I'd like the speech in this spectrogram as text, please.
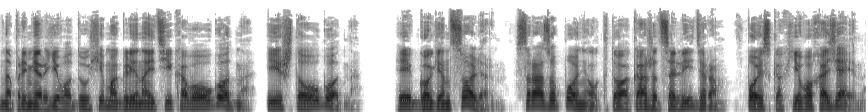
Например, его духи могли найти кого угодно и что угодно. И Гоген Солерн сразу понял, кто окажется лидером поисках его хозяина.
